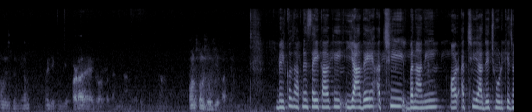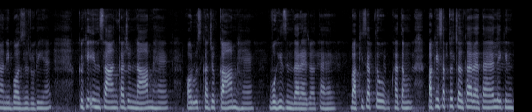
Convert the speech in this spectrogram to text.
हो इस दुनिया में लेकिन ये पड़ा रहेगा और पता नहीं आने वाली दुनिया में कौन कौन लोग ये बातें बिल्कुल आपने सही कहा कि यादें अच्छी बनानी और अच्छी यादें छोड़ के जानी बहुत ज़रूरी है क्योंकि इंसान का जो नाम है और उसका जो काम है वही ज़िंदा रह जाता है। बाकी सब तो ख़त्म बाकी सब तो चलता रहता है लेकिन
